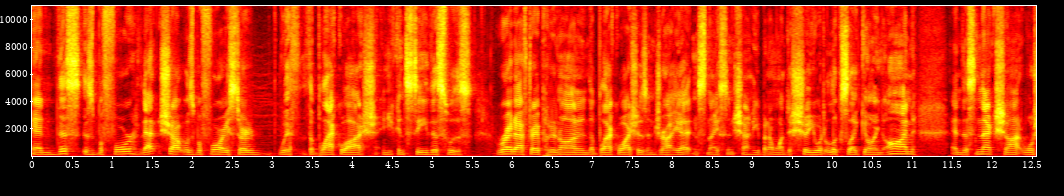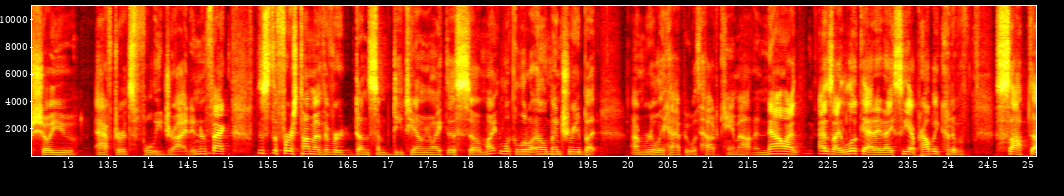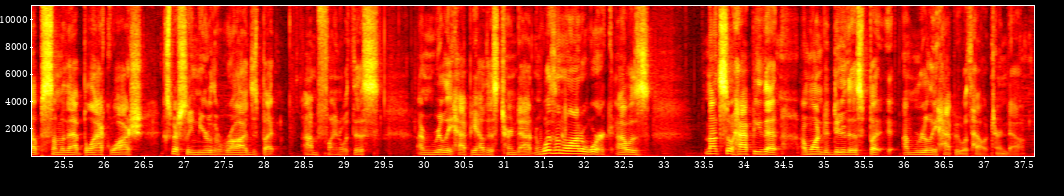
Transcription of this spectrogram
And this is before, that shot was before I started with the black wash. And you can see this was right after I put it on and the black wash isn't dry yet and it's nice and shiny, but I wanted to show you what it looks like going on. And this next shot will show you after it's fully dried. And in fact, this is the first time I've ever done some detailing like this, so it might look a little elementary, but I'm really happy with how it came out. And now I, as I look at it, I see I probably could have sopped up some of that black wash, especially near the rods, but I'm fine with this. I'm really happy how this turned out. It wasn't a lot of work. I was not so happy that I wanted to do this, but I'm really happy with how it turned out.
